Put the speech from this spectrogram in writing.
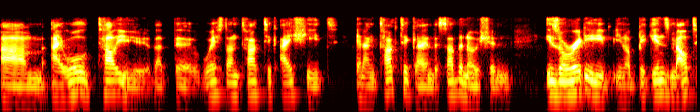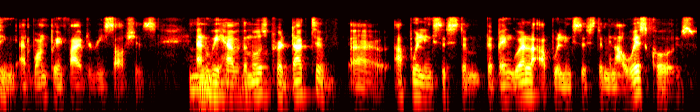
um, I will tell you that the West Antarctic ice sheet in Antarctica in the Southern Ocean is already, you know, begins melting at 1.5 degrees Celsius. Mm. And we have the most productive uh, upwelling system, the Benguela upwelling system in our west coast,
